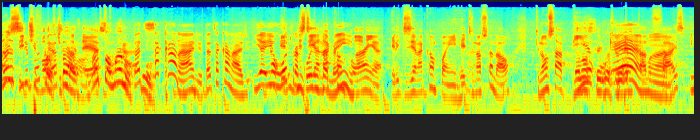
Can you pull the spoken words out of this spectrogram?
foda-se de protesto. Vai tomar no cara. Tá de cu. sacanagem, tá de sacanagem. E aí, Não, outra ele dizia coisa na também. campanha, ele dizia na campanha em rede nacional que não sabia Eu não sei o que o. É, deputado mano. faz e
